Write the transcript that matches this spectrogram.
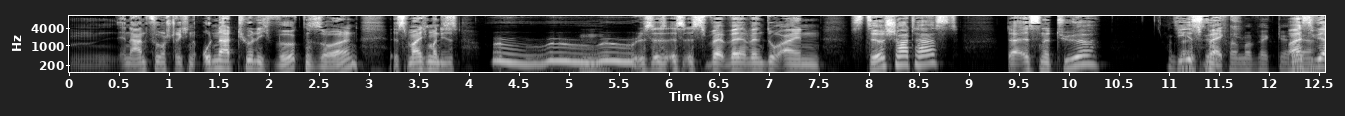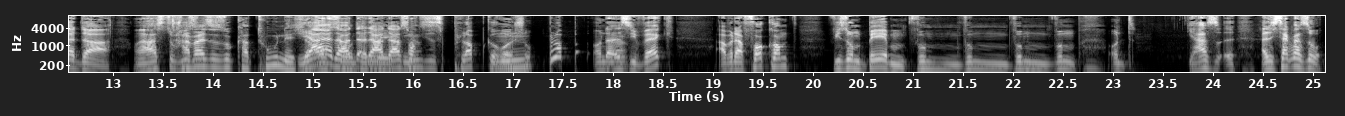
in Anführungsstrichen unnatürlich wirken sollen, ist manchmal dieses es ist, es ist, wenn, wenn du einen Stillshot hast, da ist eine Tür, die da ist sie weg. weg. Ja, dann ist ja. sie wieder da. Und dann hast du Teilweise so cartoonig. ja, ja, so da, da, da, da ist noch ne? dieses Plopp-Geräusch, so plopp, und da ist sie weg. Aber davor kommt wie so ein Beben, wum, wum, wum, wum. Und ja, so, also ich sag mal so,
